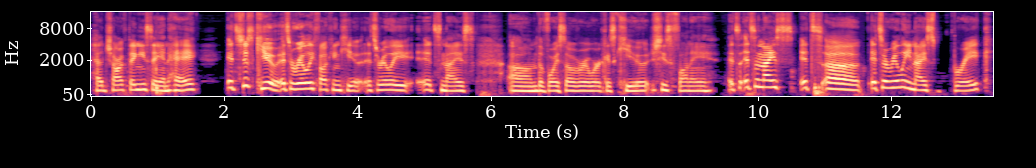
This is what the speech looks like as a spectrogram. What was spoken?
hedgehog thingy saying "Hey." It's just cute. It's really fucking cute. It's really it's nice. Um, the voiceover work is cute. She's funny. It's it's a nice. It's uh it's a really nice break.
